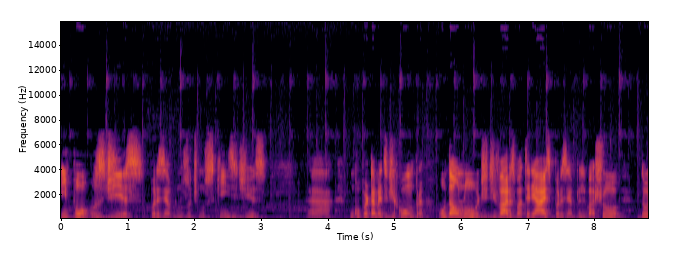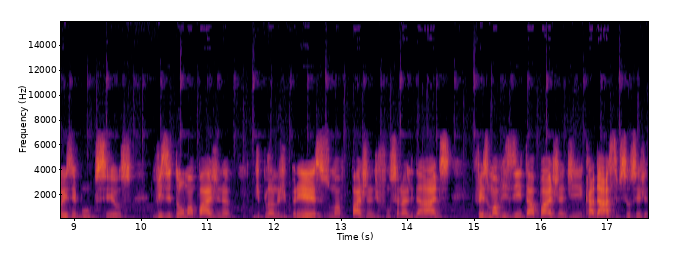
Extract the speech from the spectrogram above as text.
em poucos dias, por exemplo, nos últimos 15 dias, uh, um comportamento de compra ou download de vários materiais, por exemplo, ele baixou dois e-books seus, visitou uma página de plano de preços, uma página de funcionalidades, fez uma visita à página de cadastro, ou seja,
